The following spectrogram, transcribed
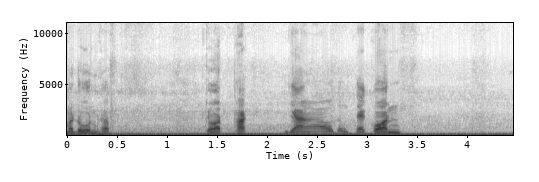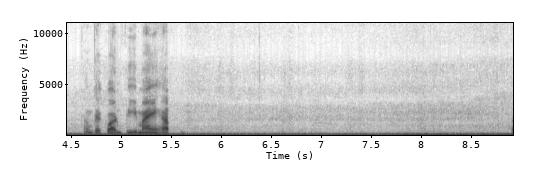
มาโดนครับ จอดพักยาวตั้งแต่ก่อน ตั้งแต่ก่อนปีใหม่ครับ ไป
